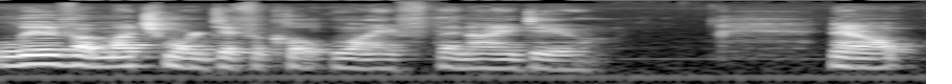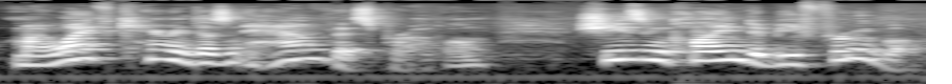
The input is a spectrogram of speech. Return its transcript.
live a much more difficult life than I do. Now, my wife Karen doesn't have this problem. She's inclined to be frugal,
